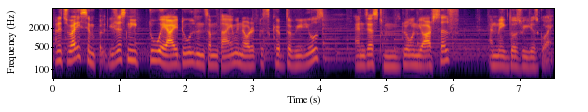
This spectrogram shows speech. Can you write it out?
And it's very simple. You just need two AI tools and some time in order to script the videos and just clone yourself and make those videos going.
